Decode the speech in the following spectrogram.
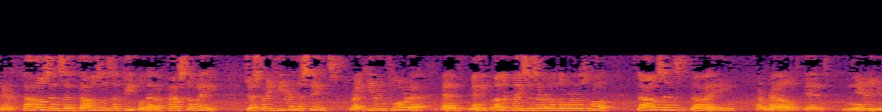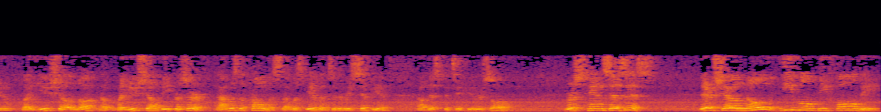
there are thousands and thousands of people that have passed away. Just right here in the States, right here in Florida, and many other places around the world as well. Thousands dying around and near you, but you shall not, but you shall be preserved. That was the promise that was given to the recipient of this particular psalm. Verse 10 says this, There shall no evil befall thee,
